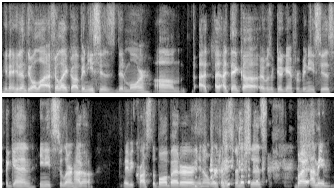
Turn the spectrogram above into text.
he didn't he didn't do a lot. I feel like uh, Vinicius did more. Um, I I, I think uh, it was a good game for Vinicius. Again, he needs to learn how to maybe cross the ball better. You know, work on his finishes. But I mean,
